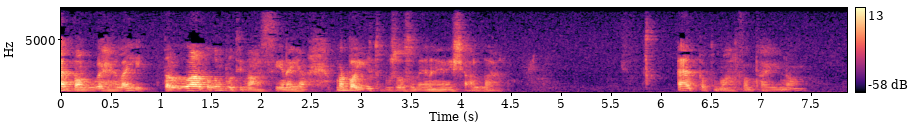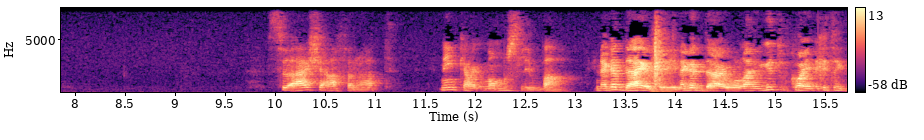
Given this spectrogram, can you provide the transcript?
aad baan uga helay daladaal badan buu timaha siinaya marbaa youtube u soo sameynaya insha allah aad baad umahadsan tahay no su'aasha afaraad ninkaaga ma muslim ba inaga daayo de inaga daayo. Wallahi youtube-ka waa idinka teg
